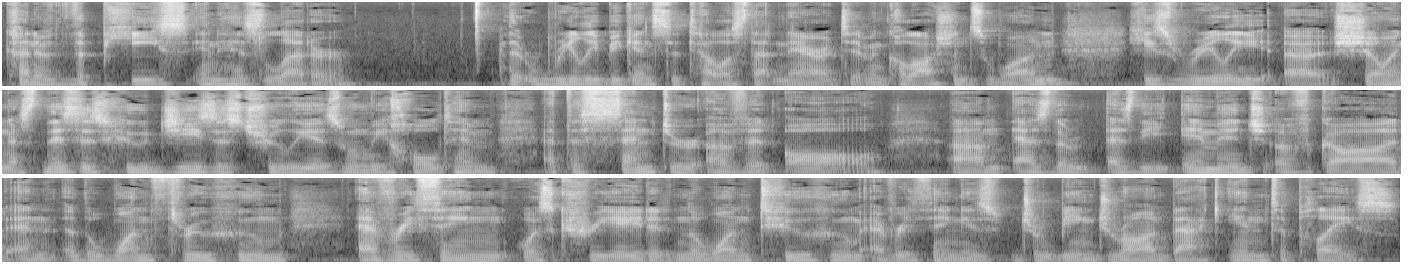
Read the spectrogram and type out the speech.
kind of the piece in his letter that really begins to tell us that narrative. In Colossians 1, he's really uh, showing us this is who Jesus truly is when we hold him at the center of it all, um, as, the, as the image of God and the one through whom everything was created and the one to whom everything is dr- being drawn back into place.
